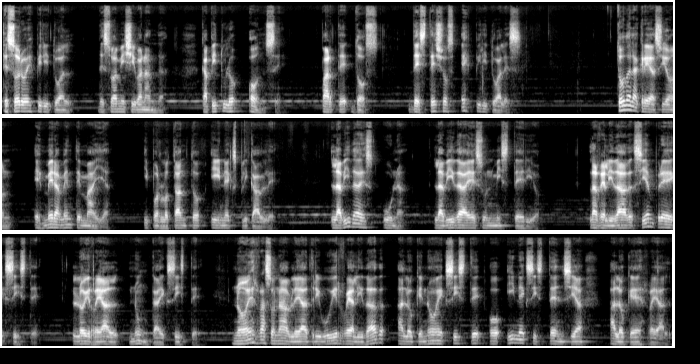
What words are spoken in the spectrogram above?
Tesoro espiritual de Swami Shivananda, capítulo 11, parte 2. Destellos espirituales. Toda la creación es meramente maya y por lo tanto inexplicable. La vida es una, la vida es un misterio. La realidad siempre existe lo irreal nunca existe. No es razonable atribuir realidad a lo que no existe o inexistencia a lo que es real.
